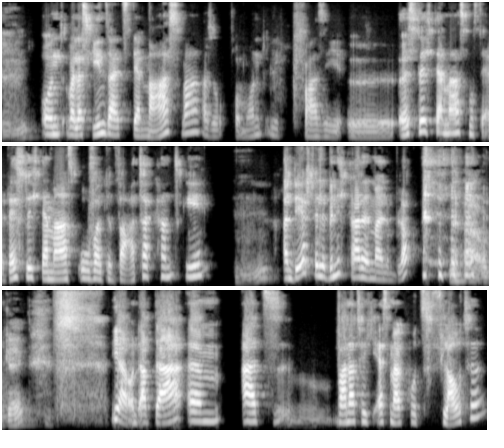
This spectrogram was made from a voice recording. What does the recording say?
Mhm. Und weil das jenseits der Maas war, also Romont liegt quasi äh, östlich der Maas, musste er westlich der Maas over the Waterkant gehen. Mhm. An der Stelle bin ich gerade in meinem Blog. Ja, okay. ja, und ab da ähm, hat, war natürlich erstmal kurz Flaute,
